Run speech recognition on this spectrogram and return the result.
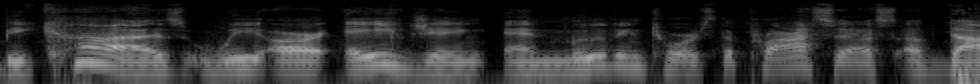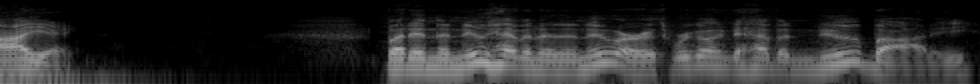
because we are aging and moving towards the process of dying. But in the new heaven and the new earth, we're going to have a new body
